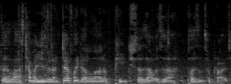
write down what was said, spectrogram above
the last time I used it I definitely got a lot of peach so that was a pleasant surprise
